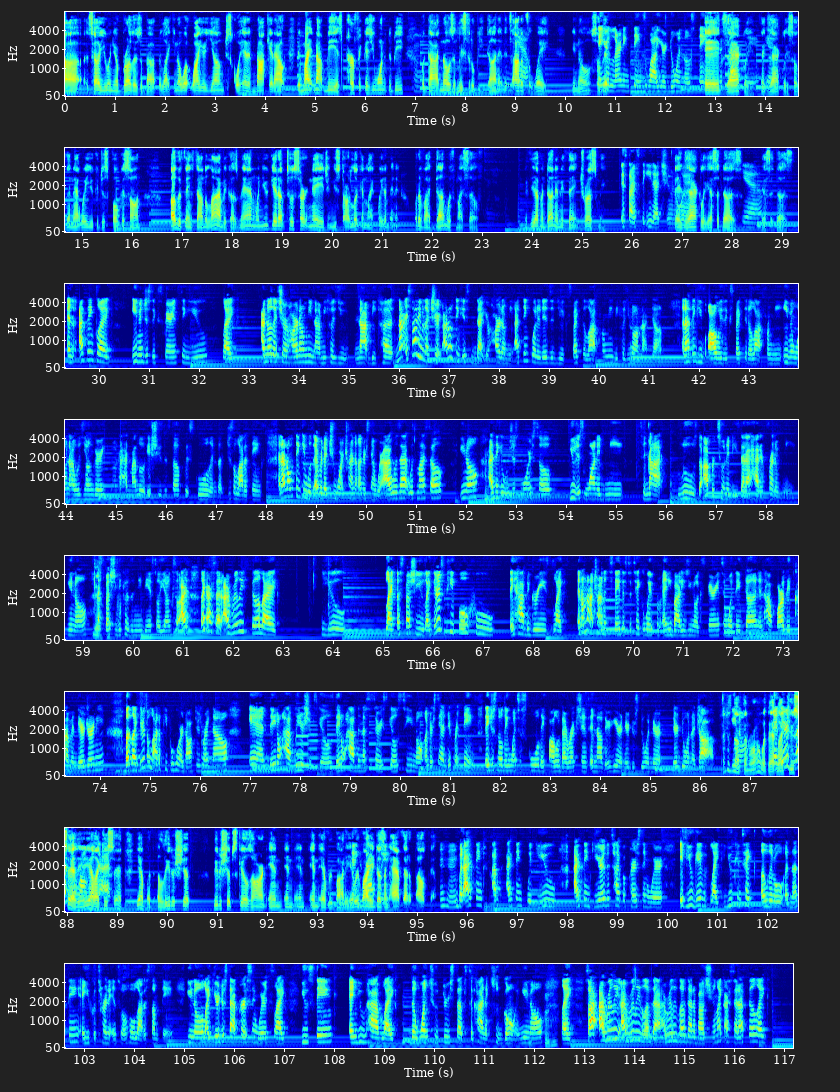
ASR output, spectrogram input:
uh, tell you and your brothers about. But like, you know what? While you're young, just go ahead and knock it out. It might not be as perfect as you want it to be, but God knows at least it'll be done and it's out Yeah. of the way. You know, so and that you're learning things while you're doing those things. exactly, Yeah. exactly. So then that way you could just focus on other things down the line. Because man, when you get up to a certain age and you start looking like, wait a minute, what have I done with myself? If you haven't done anything, trust me. It starts to eat at you in a way. Exactly. Yes, it does. Yeah. Yes, it does. And I think like even just experiencing you, like I know that you're hard on me, not because you, not because, not. It's not even that you're. I don't think it's that you're hard on me. I think what it is is you expect a lot from me because you know I'm not dumb, and I think you've always expected a lot from me, even when I was younger. You know, and I had my little issues and stuff with school and like, just a lot of things. And I don't think it was ever that you weren't trying to understand where I was at with myself. You know, hmm. I think it was just more so you just wanted me to not lose the opportunities that I had in front of me, you know, Yeah. especially because of me being so young. So I, like I said, I really feel like you, like, especially you, like, there's people who they have degrees, like, and I'm not trying to say this to take away from anybody's, you know, experience and what they've done and how far they've come in their journey. But like, there's a lot of people who are doctors right now and they don't have leadership skills. They don't have the necessary skills to, you know, understand different things. They just know they went to school, they follow directions, and now they're here and they're just doing their they're doing a job. There's nothing know? wrong with that, And like you said. Yeah, like you said. Yeah, but a leadership leadership skills aren't in in in, in everybody. Everybody doesn't have that about them. hmm But I think You know? I'm, I think with you, I think you're the type of person where if you give like you can take a little of nothing and you could turn it into a whole lot of something. You know, like you're just that person where it's like you think and you have like the one, two, three steps to kind of keep going. You know, Mhm. like so I, I really I really love that. I really love that about you. And like I said, I feel like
